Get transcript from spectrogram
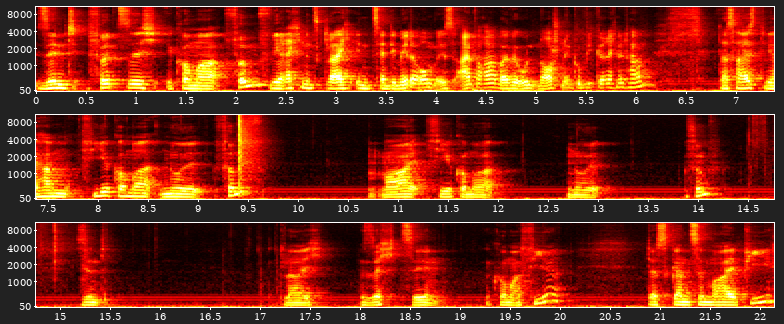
sind 40,5. Wir rechnen es gleich in Zentimeter um, ist einfacher, weil wir unten auch schon in Kubik gerechnet haben. Das heißt, wir haben 4,05 mal 4,05 sind gleich 16,4. Das Ganze mal Pi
